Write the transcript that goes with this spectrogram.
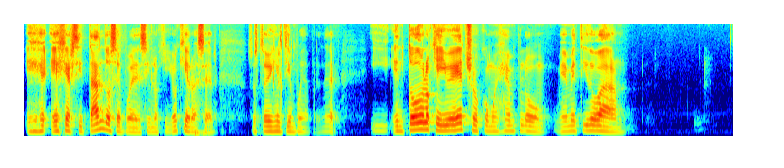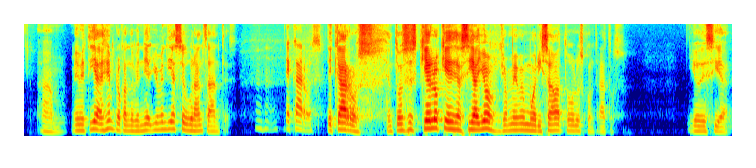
ejercitando, se puede decir, lo que yo quiero hacer. estoy en el tiempo de aprender. Y en todo lo que yo he hecho, como ejemplo, me he metido a... me metí a ejemplo cuando venía, yo vendía aseguranza antes. De carros. De carros. Entonces, ¿qué es lo que hacía yo? Yo me memorizaba todos los contratos. Yo decía,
